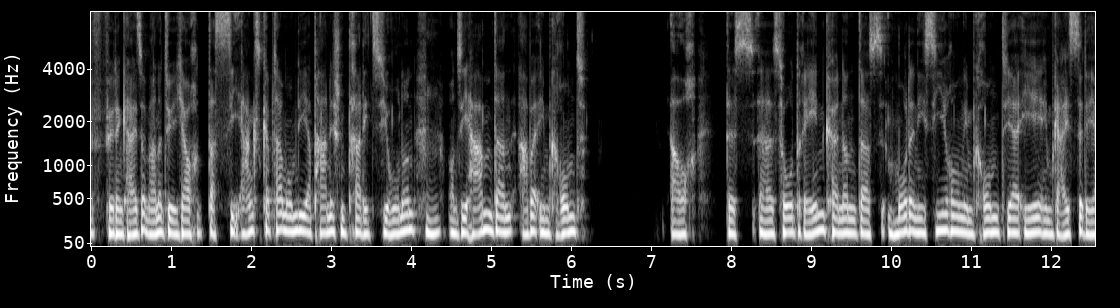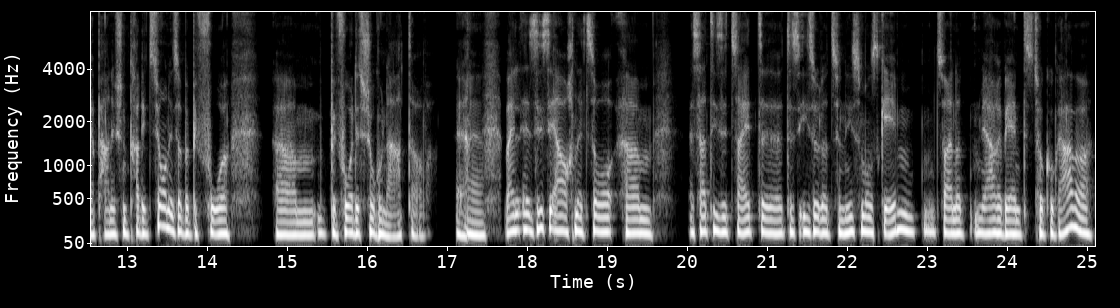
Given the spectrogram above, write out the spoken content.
für den Kaiser war natürlich auch, dass sie Angst gehabt haben um die japanischen Traditionen mhm. und sie haben dann aber im Grund auch das äh, so drehen können, dass Modernisierung im Grund ja eh im Geiste der japanischen Tradition ist, aber bevor, ähm, bevor das Shogunat da war. Ja. Ja. Weil es ist ja auch nicht so, ähm, es hat diese Zeit äh, des Isolationismus gegeben, 200 Jahre während des Tokugawa.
